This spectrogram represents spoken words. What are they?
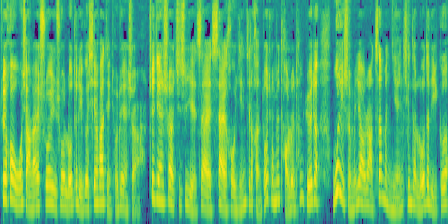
最后，我想来说一说罗德里戈先发点球这件事儿啊。这件事儿其实也在赛后引起了很多球迷讨论。他们觉得，为什么要让这么年轻的罗德里戈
